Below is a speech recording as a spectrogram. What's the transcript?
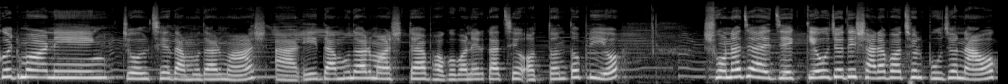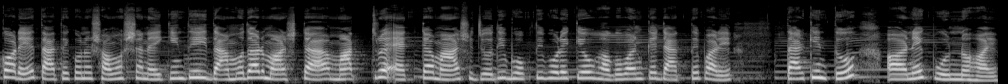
গুড মর্নিং চলছে দামোদর মাস আর এই দামোদর মাসটা ভগবানের কাছে অত্যন্ত প্রিয়। শোনা যায় যে কেউ যদি সারা বছর পুজো নাও করে, তাতে কোনো সমস্যা নেই। কিন্তু এই দামোদর মাসটা মাত্র একটা মাস যদি ভক্তি ভরে কেউ ভগবানকে ডাকতে পারে, তার কিন্তু অনেক পূর্ণ হয়।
